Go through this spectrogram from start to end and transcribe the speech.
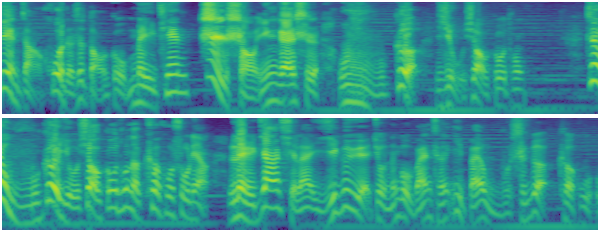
店长或者是导购，每天至少应该是五个有效沟通。这五个有效沟通的客户数量累加起来，一个月就能够完成一百五十个客户。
